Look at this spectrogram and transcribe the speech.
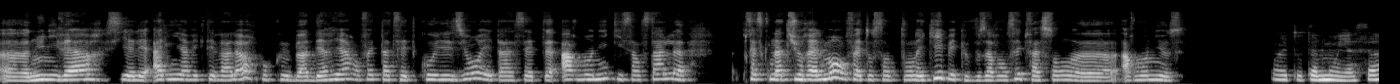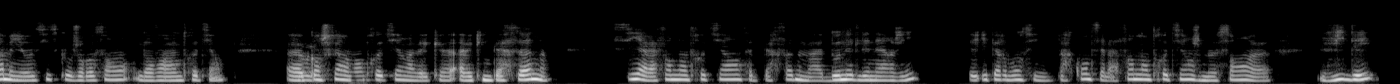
euh, univers, si elle est alignée avec tes valeurs, pour que bah, derrière, en fait, tu as cette cohésion et tu as cette harmonie qui s'installe presque naturellement, en fait, au sein de ton équipe et que vous avancez de façon euh, harmonieuse. Ouais, totalement. Il y a ça, mais il y a aussi ce que je ressens dans un entretien. Euh, Oui. quand je fais un entretien avec, euh, avec une personne, si à la fin de l'entretien, cette personne m'a donné de l'énergie, c'est hyper bon signe. Par contre, si à la fin de l'entretien, je me sens vidée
